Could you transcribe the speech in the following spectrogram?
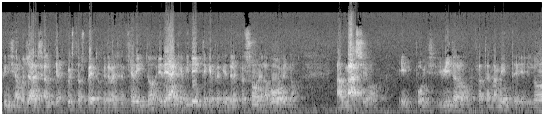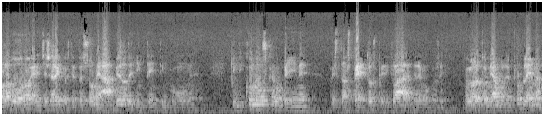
Quindi siamo già risaliti a questo aspetto che deve essere chiarito ed è anche evidente che perché delle persone lavorino al massimo e poi si dividano fraternamente il loro lavoro, è necessario che queste persone abbiano degli intenti in comune, quindi conoscano bene questo aspetto spirituale, diremo così. Allora torniamo nel problema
